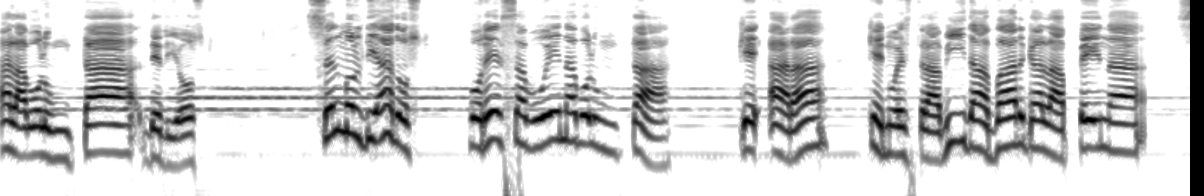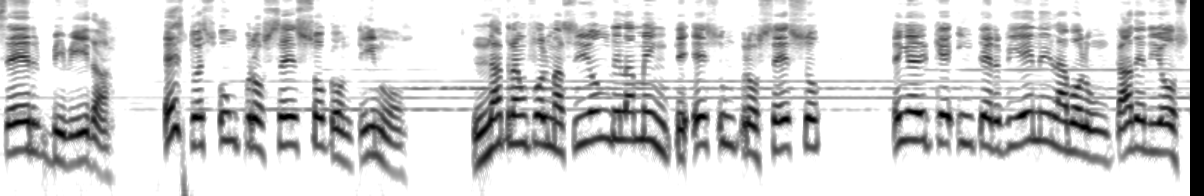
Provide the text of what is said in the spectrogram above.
a la voluntad de Dios. Ser moldeados por esa buena voluntad que hará que nuestra vida valga la pena ser vivida. Esto es un proceso continuo. La transformación de la mente es un proceso en el que interviene la voluntad de Dios,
